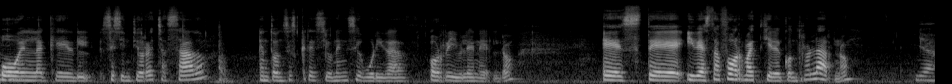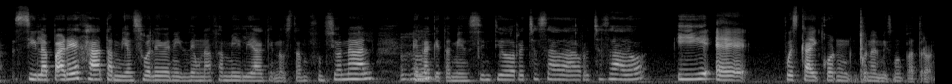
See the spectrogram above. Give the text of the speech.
o en la que se sintió rechazado, entonces creció una inseguridad horrible en él, ¿no? Este, y de esta forma quiere controlar, ¿no? Ya. Si la pareja también suele venir de una familia que no es tan funcional, en la que también se sintió rechazada o rechazado, y eh, pues cae con, con el mismo patrón.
